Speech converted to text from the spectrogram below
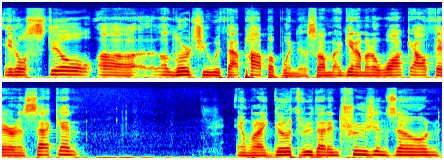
it'll still uh, alert you with that pop-up window. So I'm, again, I'm going to walk out there in a second. And when I go through that intrusion zone,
